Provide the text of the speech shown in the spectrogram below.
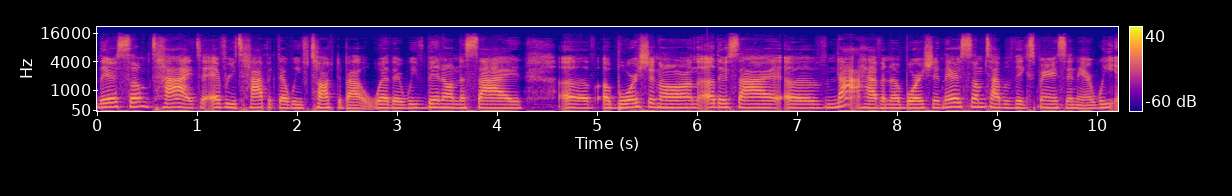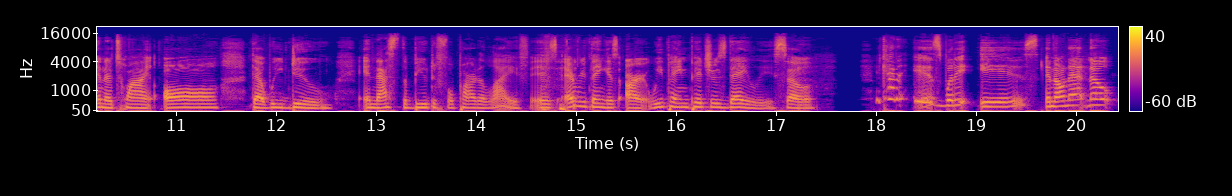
there's some tie to every topic that we've talked about, whether we've been on the side of abortion or on the other side of not having an abortion. There's some type of experience in there. We intertwine all that we do, and that's the beautiful part of life. Is everything is art. We paint pictures daily, so it kind of is what it is. And on that note,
